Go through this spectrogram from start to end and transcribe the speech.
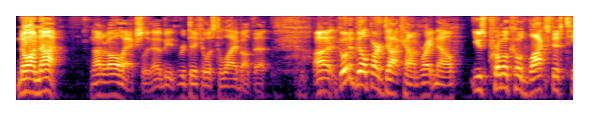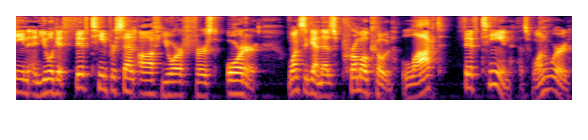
No, I'm not. Not at all, actually. That would be ridiculous to lie about that. Uh, go to builtbar.com right now. Use promo code LOCKED15 and you will get 15% off your first order. Once again, that is promo code LOCKED15. That's one word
